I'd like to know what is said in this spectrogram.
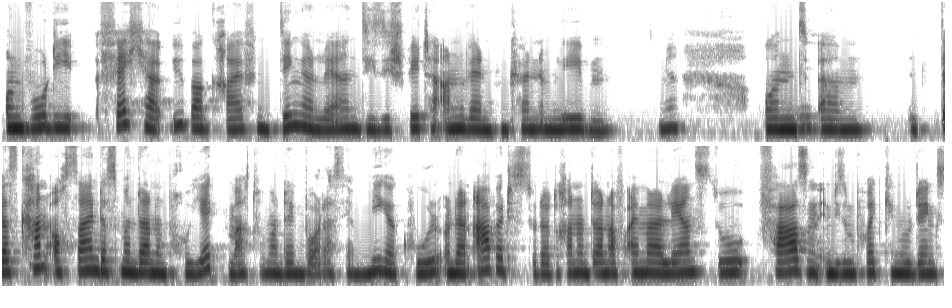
und wo die fächerübergreifend Dinge lernen, die sie später anwenden können im Leben. Und mhm. ähm, das kann auch sein, dass man dann ein Projekt macht, wo man denkt, boah, das ist ja mega cool. Und dann arbeitest du da dran und dann auf einmal lernst du Phasen in diesem Projekt kennen, wo du denkst,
